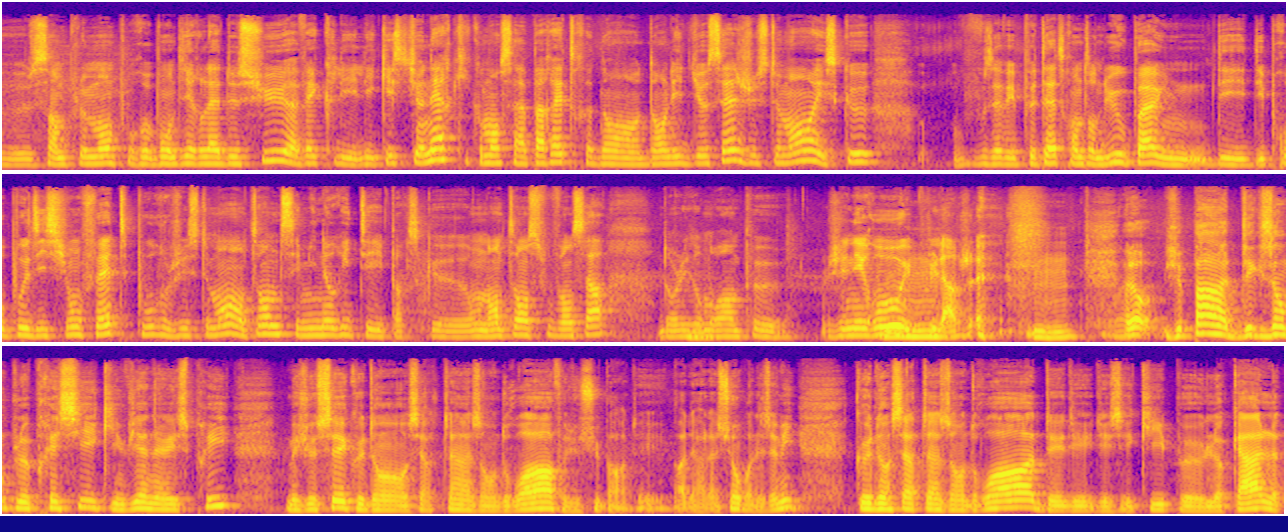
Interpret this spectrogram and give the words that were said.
Euh, simplement pour rebondir là-dessus, avec les, questionnaires qui commencent à apparaître dans, les diocèses, justement, est-ce que vous avez peut-être entendu ou pas une, des, propositions faites pour justement entendre ces minorités, parce qu'on entend souvent ça dans les mmh. endroits un peu généraux et plus mmh. larges. Mmh. Alors, je n'ai pas d'exemple précis qui me viennent à l'esprit, mais je sais que dans certains endroits, enfin je suis par des, par des relations, par des amis, que dans certains endroits, des, des, équipes locales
